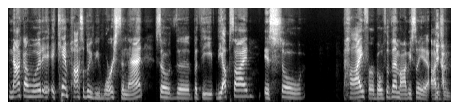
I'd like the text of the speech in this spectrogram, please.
knock on wood, it, it can't possibly be worse than that. So the but the the upside is so high for both of them, obviously, obviously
